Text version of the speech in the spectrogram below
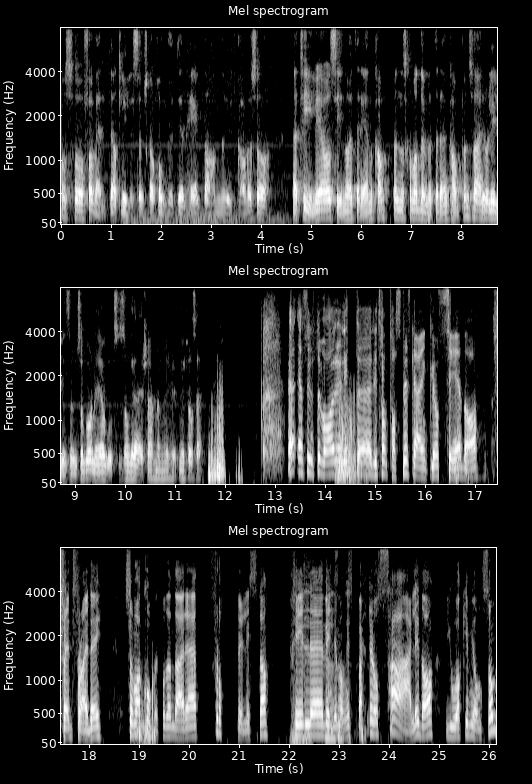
og så forventer jeg at Lillestrøm skal komme ut i en helt annen utgave. Så det er tidlig å si noe etter én kamp, men skal man dømme etter den kampen, så er det jo Lillestrøm som går ned, og godset som greier seg. Men vi, vi får se. Jeg, jeg syns det var litt, eh, litt fantastisk egentlig å se da Fred Friday, som har kommet på den der eh, floppelista til uh, veldig mange eksperter, og særlig da Joakim Jonsson,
